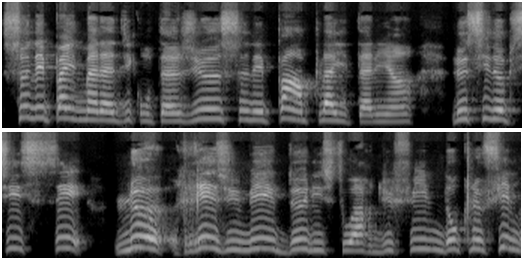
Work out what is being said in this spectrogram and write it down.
ce n'est pas une maladie contagieuse, ce n'est pas un plat italien. Le synopsis, c'est le résumé de l'histoire du film. Donc le film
